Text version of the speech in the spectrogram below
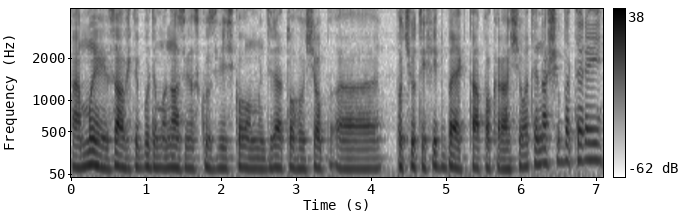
Ми завжди будемо на зв'язку з військовими для того, щоб е, почути фідбек та покращувати наші батареї.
